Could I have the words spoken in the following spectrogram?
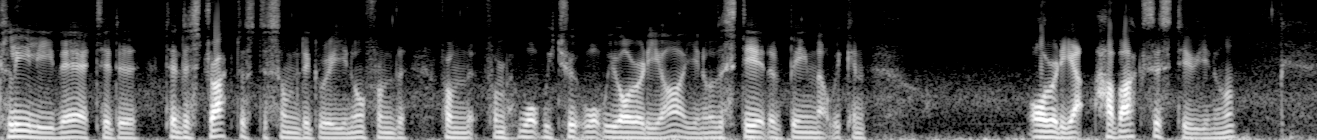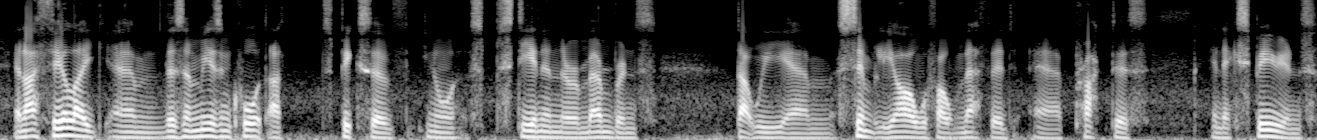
clearly there to di- to distract us to some degree, you know, from the from the, from what we tr- what we already are, you know, the state of being that we can already have access to, you know. And I feel like um, there's an amazing quote that speaks of you know staying in the remembrance that we um, simply are without method, uh, practice, and experience.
